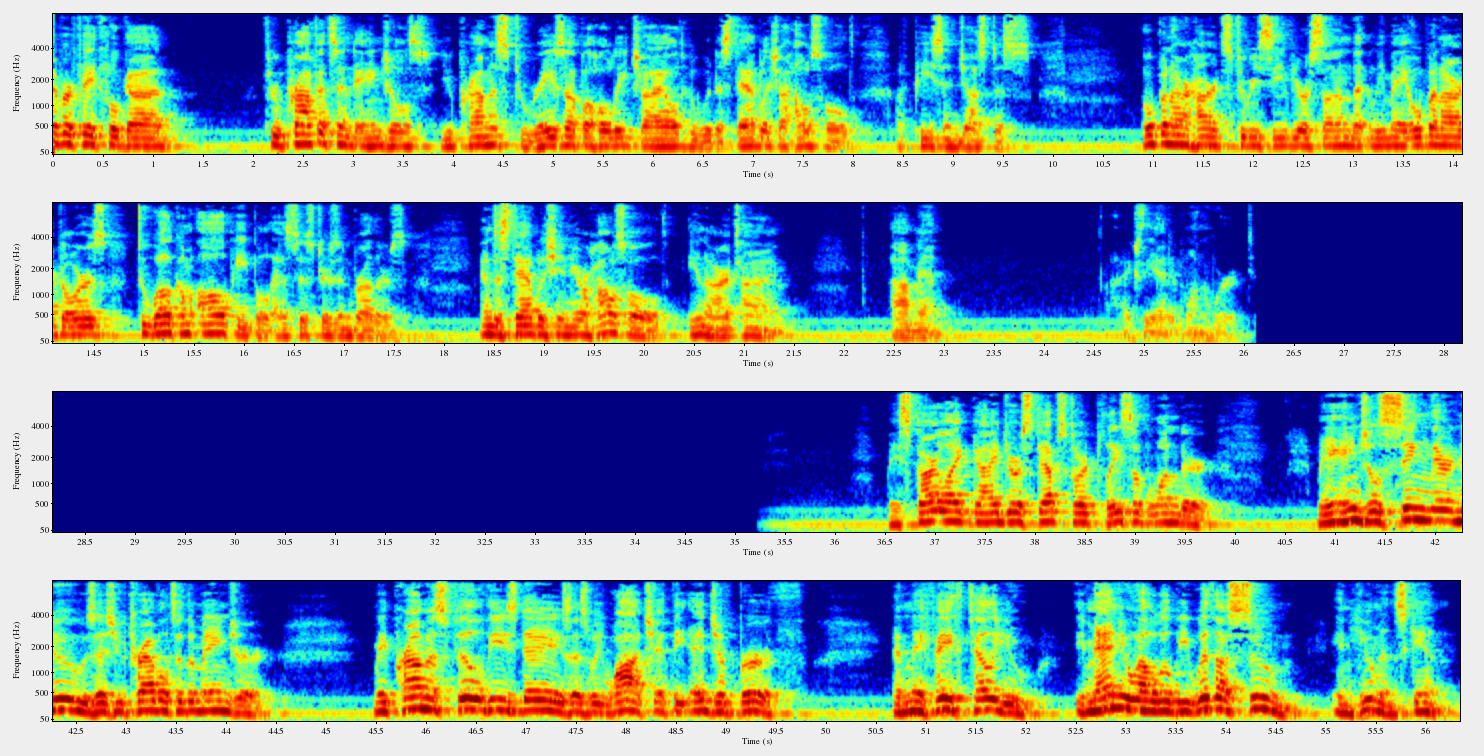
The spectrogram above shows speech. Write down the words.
Ever faithful God, through prophets and angels, you promised to raise up a holy child who would establish a household of peace and justice. Open our hearts to receive your Son, that we may open our doors to welcome all people as sisters and brothers, and establish in your household in our time. Amen. I actually added one word. May starlight guide your steps toward place of wonder. May angels sing their news as you travel to the manger. May promise fill these days as we watch at the edge of birth. And may faith tell you, Emmanuel will be with us soon in human skin.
